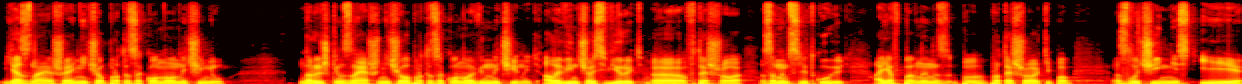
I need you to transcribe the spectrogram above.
Я знаю, що я нічого протизаконного не чиню. Наришкін знає, що нічого протизаконного він не чинить, але він щось вірить е, в те, що за ним слідкують. А я впевнений про те, що типу, злочинність і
